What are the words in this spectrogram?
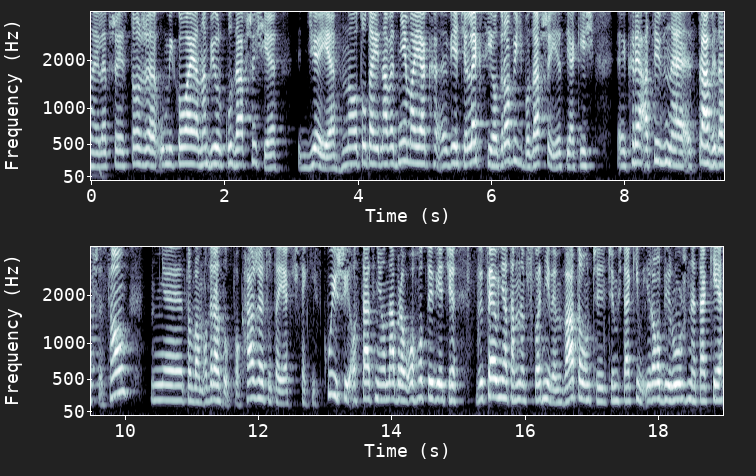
Najlepsze jest to, że u Mikołaja na biurku zawsze się dzieje. No tutaj nawet nie ma jak, wiecie, lekcji odrobić, bo zawsze jest jakieś e, kreatywne sprawy, zawsze są. e, to Wam od razu pokażę. Tutaj jakiś taki squishy ostatnio nabrał ochoty, wiecie, wypełnia tam na przykład, nie wiem, watą czy czymś takim i robi różne takie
